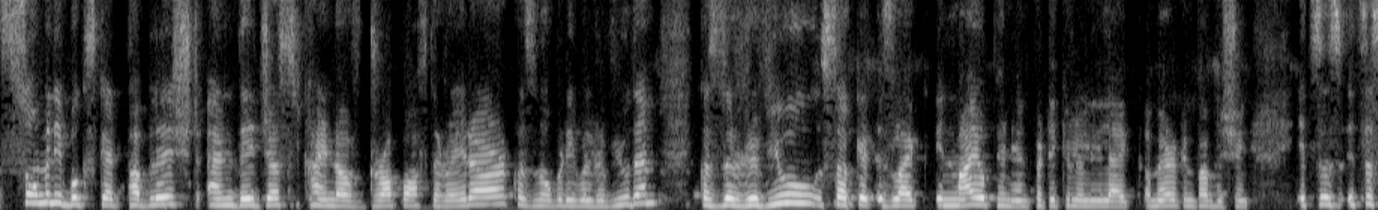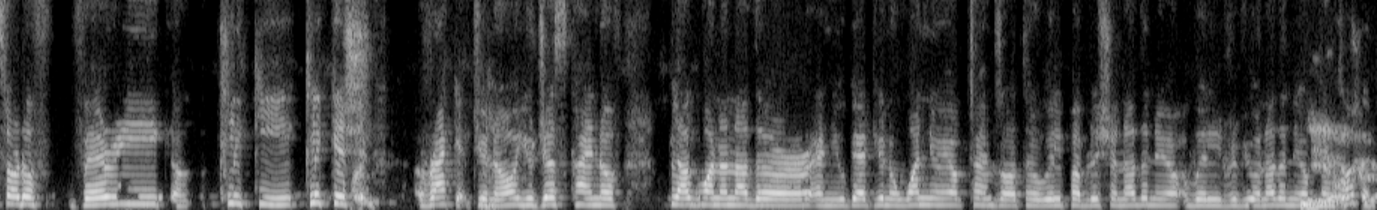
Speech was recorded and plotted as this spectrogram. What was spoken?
so many books get published and they just kind of drop off the radar because nobody will review them. Because the review circuit is like in my opinion particularly like american publishing it's a it's a sort of very uh, clicky clickish racket you know? You just kind of plug one another and you get you know one new york times author will publish another new york, will review another new york new times author.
